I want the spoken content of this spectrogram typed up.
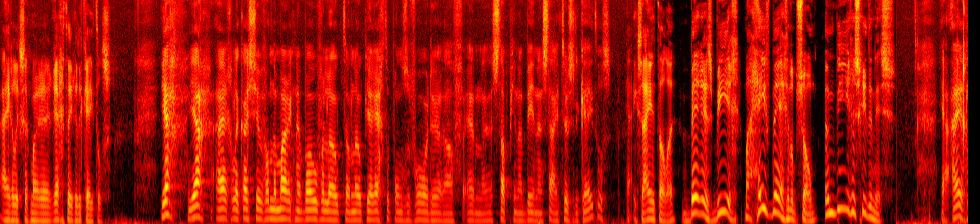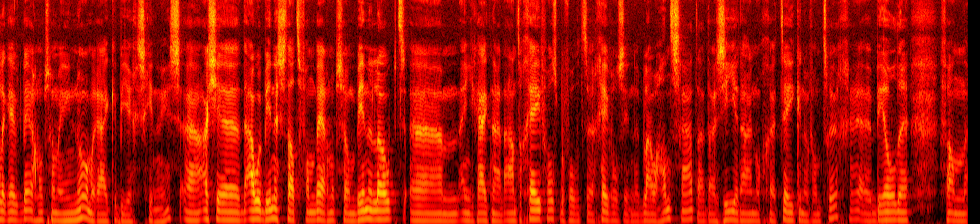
Eigenlijk zeg maar recht tegen de ketels. Ja, ja, eigenlijk als je van de markt naar boven loopt, dan loop je recht op onze voordeur af en uh, stap je naar binnen en sta je tussen de ketels. Ja, ik zei het al hè, Bergen is bier, maar heeft Bergen op Zoom een biergeschiedenis? Ja, eigenlijk heeft Bergen op Zoom een enorme rijke biergeschiedenis. Uh, als je de oude binnenstad van Bergen op Zoom binnenloopt um, en je kijkt naar het aantal gevels, bijvoorbeeld uh, gevels in de Blauwe Handstraat, daar, zie je daar nog uh, tekenen van terug. Beelden van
